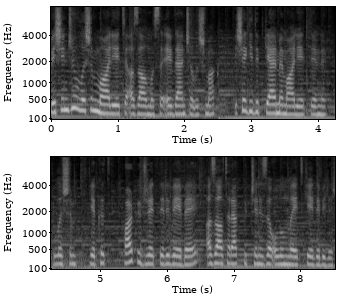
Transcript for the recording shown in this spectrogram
Beşinci ulaşım maliyeti azalması evden çalışmak, işe gidip gelme maliyetlerini, ulaşım, yakıt, park ücretleri vb. azaltarak bütçenize olumlu etki edebilir.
